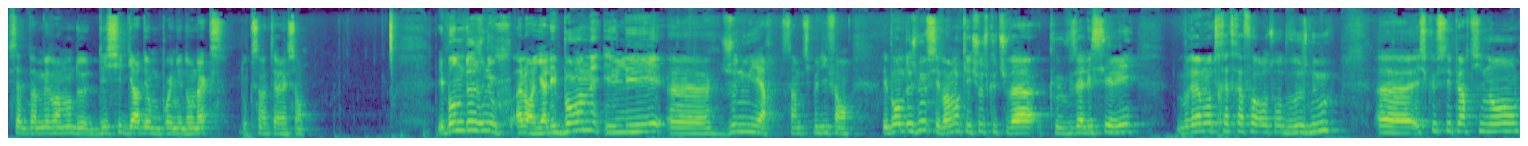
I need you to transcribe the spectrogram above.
Ça me permet vraiment de, d'essayer de garder mon poignet dans l'axe. Donc c'est intéressant. Les bandes de genoux. Alors, il y a les bandes et les euh, genouillères. C'est un petit peu différent. Les bandes de genoux, c'est vraiment quelque chose que, tu vas, que vous allez serrer vraiment très très fort autour de vos genoux. Euh, est-ce que c'est pertinent?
